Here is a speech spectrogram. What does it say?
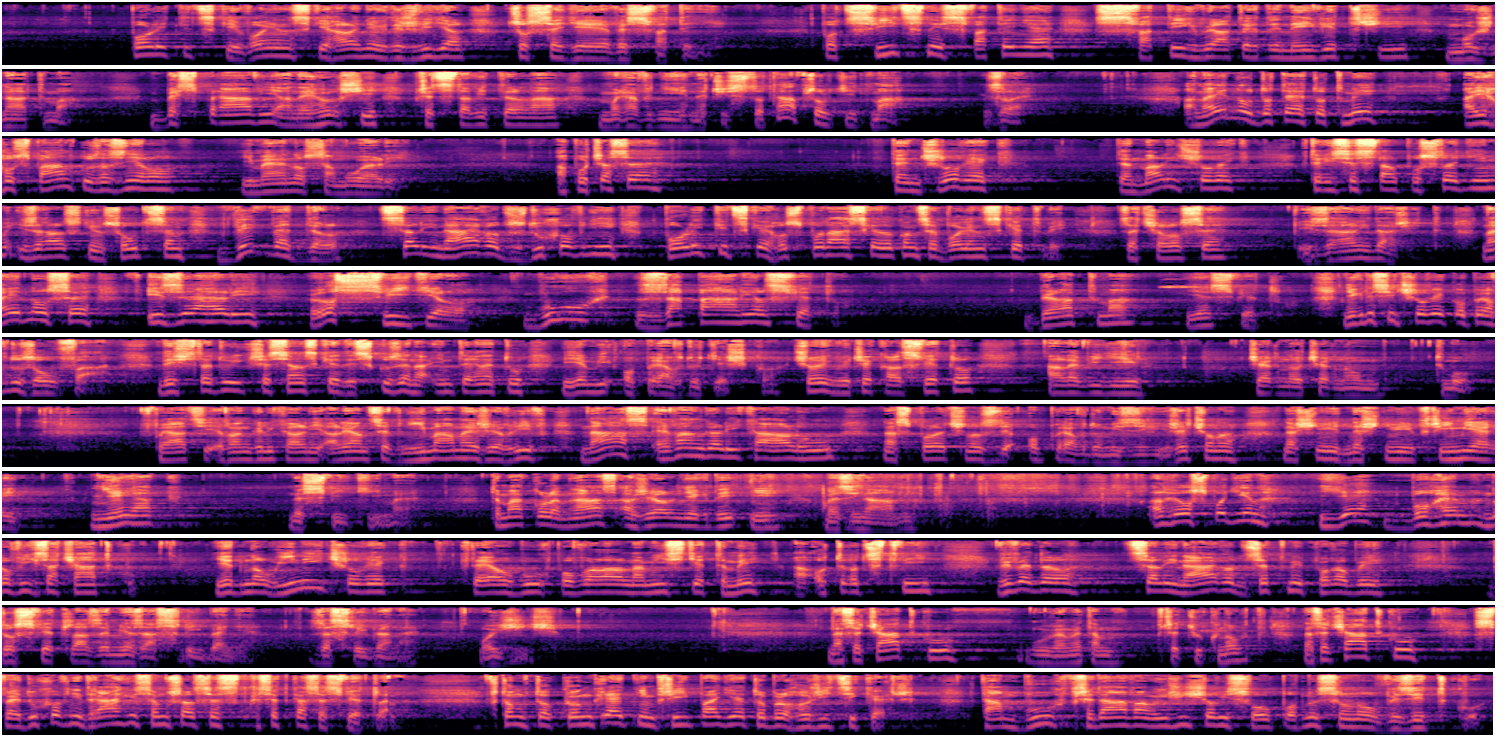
Politicky, vojensky, hlavně když viděl, co se děje ve svatyni. Pod svícny svatyně svatých byla tehdy největší možná tma bezpráví a nejhorší představitelná mravní nečistota, absolutní tma, zle. A najednou do této tmy a jeho spánku zaznělo jméno Samueli. A po čase ten člověk, ten malý člověk, který se stal posledním izraelským soudcem, vyvedl celý národ z duchovní, politické, hospodářské, dokonce vojenské tmy. Začalo se v Izraeli dařit. Najednou se v Izraeli rozsvítilo. Bůh zapálil světlo. Byla tma, je světlo. Někdy si člověk opravdu zoufá. Když sledují křesťanské diskuze na internetu, je mi opravdu těžko. Člověk vyčekal světlo, ale vidí černo-černou tmu. V práci Evangelikální aliance vnímáme, že vliv nás, evangelikálů, na společnost je opravdu mizivý. Řečeno našimi dnešními příměry nějak nesvítíme. Tma kolem nás a žel někdy i mezi námi. Ale hospodin je Bohem nových začátků. Jednou jiný člověk, kterého Bůh povolal na místě tmy a otroctví, vyvedl celý národ ze tmy poroby do světla země zaslíbeně, zaslíbené. Mojžíš. Na začátku, můžeme tam přeťuknout. Na začátku své duchovní dráhy se musel setkat se světlem. V tomto konkrétním případě to byl hořící keř. Tam Bůh předává Ježíšovi svou pomyslnou vizitku.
